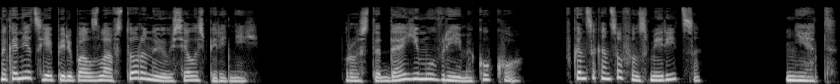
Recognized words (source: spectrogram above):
Наконец я переползла в сторону и уселась перед ней. Просто дай ему время, Коко. В конце концов он смирится. Нет.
